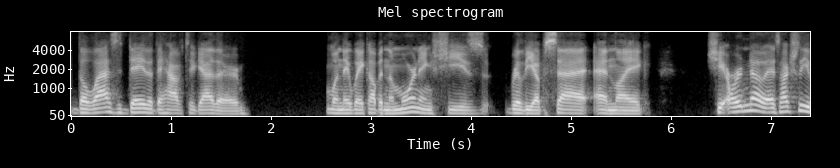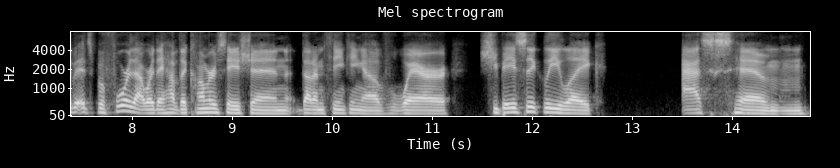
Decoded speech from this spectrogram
the last day that they have together when they wake up in the morning she's really upset and like she or no it's actually it's before that where they have the conversation that i'm thinking of where she basically like asks him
